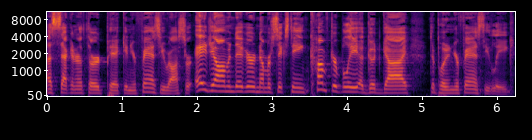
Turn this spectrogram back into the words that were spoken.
a second or third pick in your fantasy roster. AJ Allmendinger, number 16, comfortably a good guy to put in your fantasy league.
